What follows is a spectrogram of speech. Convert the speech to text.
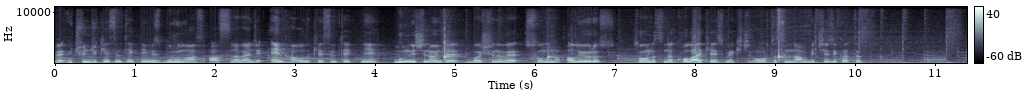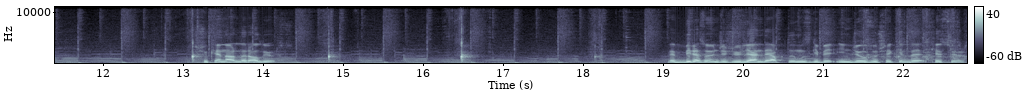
Ve üçüncü kesim tekniğimiz brunoise. Aslında bence en havalı kesim tekniği. Bunun için önce başını ve sonunu alıyoruz. Sonrasında kolay kesmek için ortasından bir çizik atıp şu kenarları alıyoruz. Ve biraz önce jülyen'de yaptığımız gibi ince uzun şekilde kesiyoruz.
